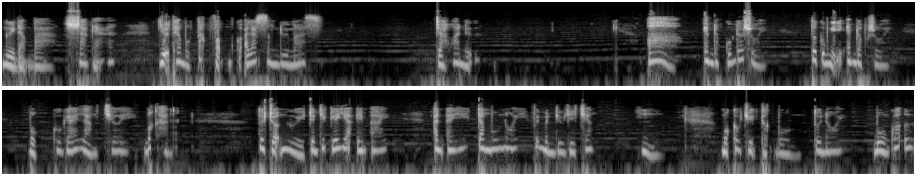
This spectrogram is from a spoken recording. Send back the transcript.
người đàn bà sa ngã dựa theo một tác phẩm của Alexandre Dumas. Trà hoa nữ À, em đọc cuốn đó rồi. Tôi cũng nghĩ em đọc rồi. Một cô gái làng chơi, bất hạnh. Tôi trở người trên chiếc ghế da êm ái. Anh ấy đang muốn nói với mình điều gì chăng? Hmm. Một câu chuyện thật buồn, tôi nói. Buồn quá ư.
